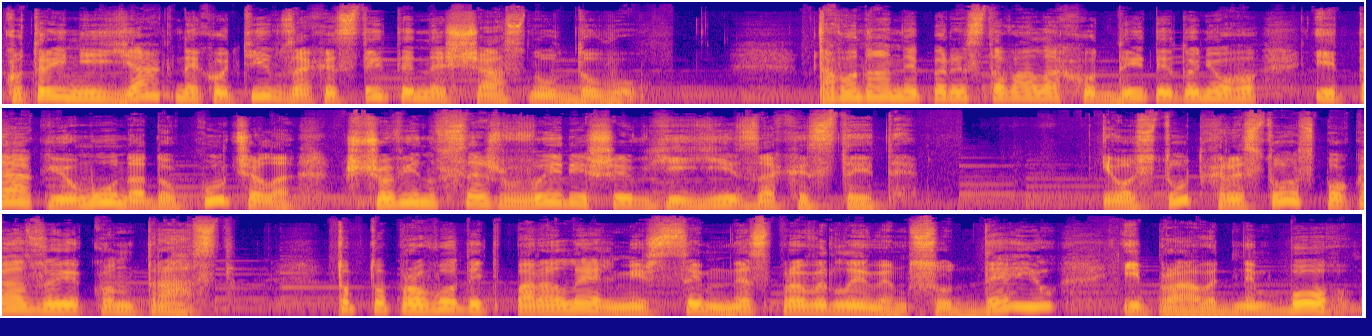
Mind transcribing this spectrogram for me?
котрий ніяк не хотів захистити нещасну вдову. Та вона не переставала ходити до нього і так йому надокучила, що він все ж вирішив її захистити. І ось тут Христос показує контраст, тобто проводить паралель між цим несправедливим суддею і праведним Богом,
